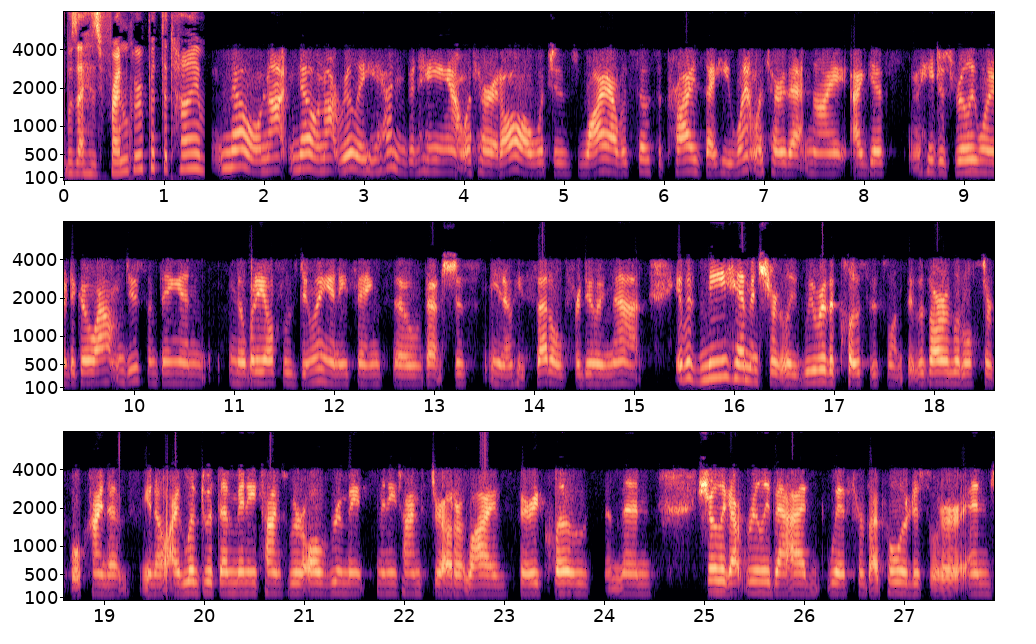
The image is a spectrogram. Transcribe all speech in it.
Was that his friend group at the time? No, not no, not really. He hadn't been hanging out with her at all, which is why I was so surprised that he went with her that night. I guess he just really wanted to go out and do something and nobody else was doing anything, so that's just, you know, he settled for doing that. It was me, him and Shirley. We were the closest ones. It was our little circle kind of, you know, I lived with them many times. We were all roommates many times throughout our lives, very close and then Shirley got really bad with her bipolar disorder, and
